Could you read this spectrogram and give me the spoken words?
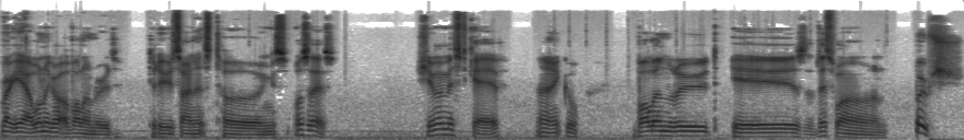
right, yeah, I want to go to Volunruud to do Silence Tongues. What's this? Shimmer Mist Cave. Alright, cool. Volunruud is this one. Boosh!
